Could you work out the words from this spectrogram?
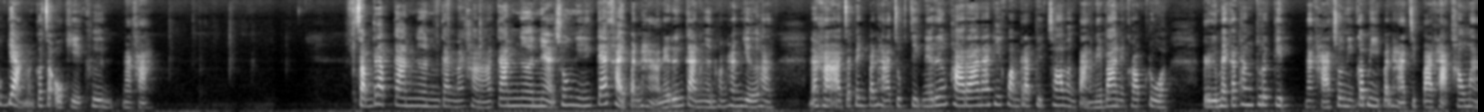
ทุกอย่างมันก็จะโอเคขึ้นนะคะสำหรับการเงินกันนะคะ การเงินเนี่ยช่วงนี้แก้ไขปัญหาในเรื่องการเงินค่อนข้างเยอะค่ะนะคะ อาจจะเป็นปัญหาจุกจิกในเรื่องภาระหน้าที่ความรับผิดชอบต่างๆ ในบ้านในครอบครัว หรือแม้กระทั่งธุรกิจนะคะ ช่วงนี้ก็มีปัญหาจิปาถะเข้ามา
